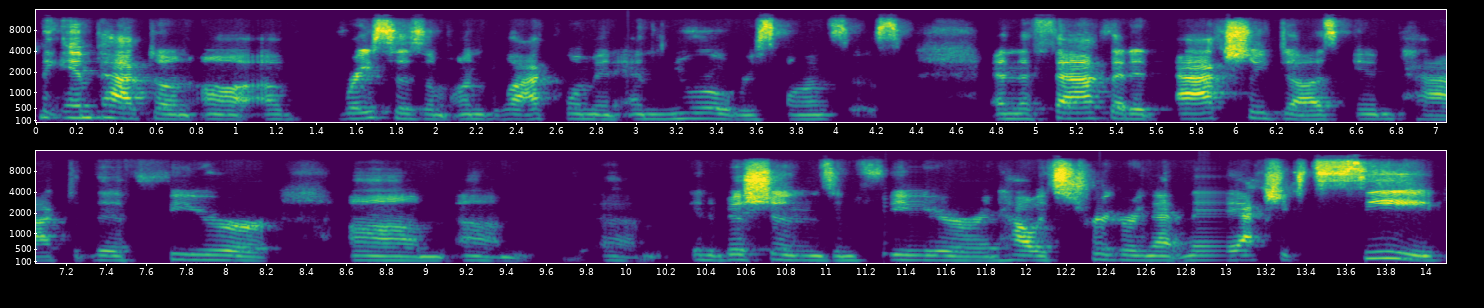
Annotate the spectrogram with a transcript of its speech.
the impact on uh, of racism on Black women and neural responses. And the fact that it actually does impact the fear, um, um, um, inhibitions and fear and how it's triggering that. And they actually see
